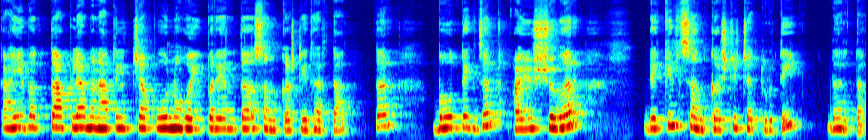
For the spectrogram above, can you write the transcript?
काही भक्त आपल्या मनातील इच्छा पूर्ण होईपर्यंत संकष्टी धरतात. तर बहुतेक जण आयुष्यभर देखील संकष्टी चतुर्थी धरतात.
